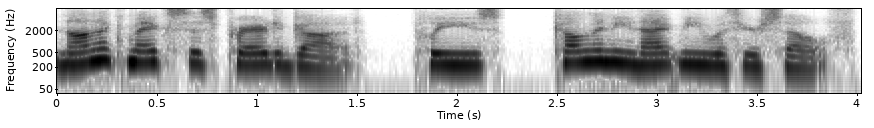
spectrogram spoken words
Nanak makes this prayer to God, please, come and unite me with yourself.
